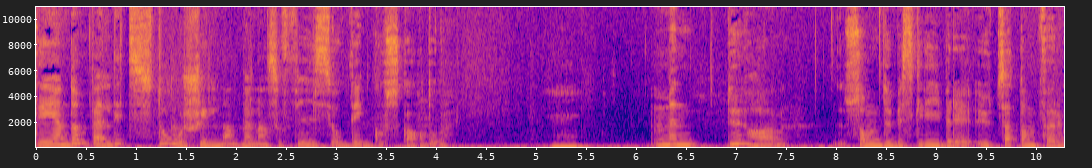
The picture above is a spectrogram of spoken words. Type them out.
det är ändå en väldigt stor skillnad mellan Sofies och Viggos skador. Mm. Men du har, som du beskriver det, utsatt dem för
